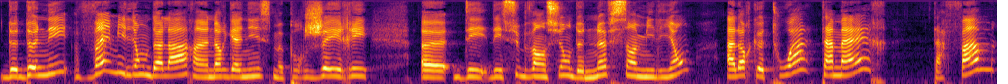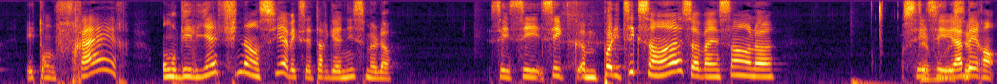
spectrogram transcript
de donner 20 millions de dollars à un organisme pour gérer euh, des, des subventions de 900 millions, alors que toi, ta mère, ta femme et ton frère ont des liens financiers avec cet organisme-là. C'est, c'est, c'est comme politique 101, ça, Vincent, là. C'est aberrant.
